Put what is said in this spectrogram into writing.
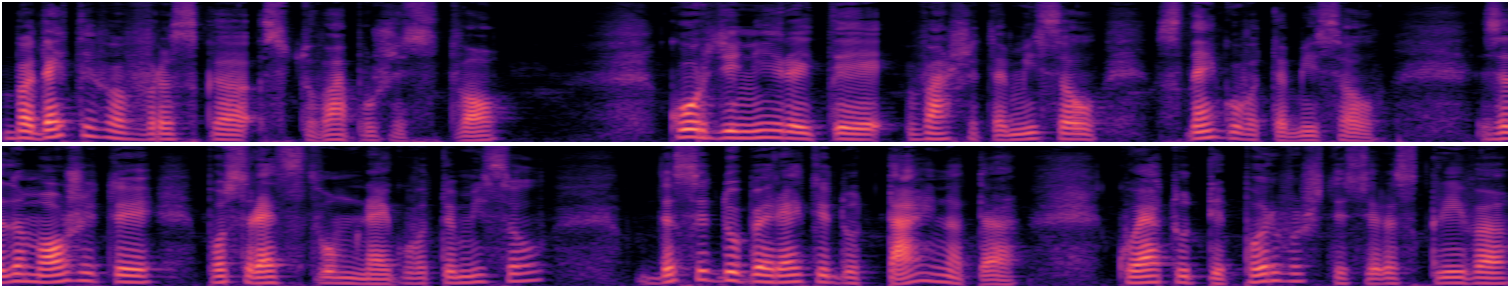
бъдете във връзка с това божество, координирайте вашата мисъл с неговата мисъл, за да можете посредством неговата мисъл да се доберете до тайната, която те първа ще се разкрива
